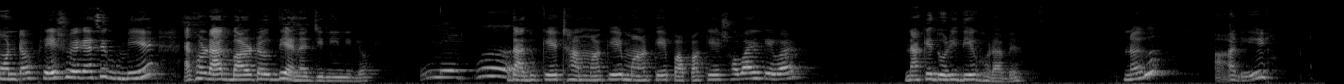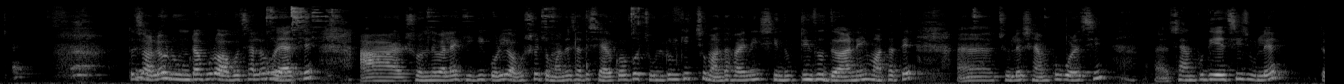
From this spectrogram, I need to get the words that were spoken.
মনটাও ফ্রেশ হয়ে গেছে ঘুমিয়ে। এখন রাত বারোটা অবধি এনার্জি নিয়ে নিল। দাদুকে ঠাম্মাকে মাকে পাপাকে সবাইকে এবার নাকে দড়ি দিয়ে ঘোরাবে। না আরে! তো চলো রুমটা পুরো অগোছালো হয়ে আছে। আর সন্ধ্যেবেলায় কি কি করি, অবশ্যই তোমাদের সাথে শেয়ার করব। চুল টুল কিচ্ছু বাঁধা হয়নি, সিঁদুর টিঁদুর দেওয়া নেই মাথাতে। চুলে শ্যাম্পু করেছি। শ্যাম্পু দিয়েছি চুলে, তো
